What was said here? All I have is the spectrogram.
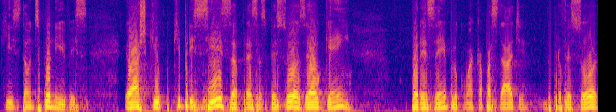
que estão disponíveis. Eu acho que o que precisa para essas pessoas é alguém, por exemplo, com a capacidade do professor,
